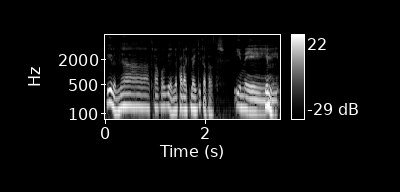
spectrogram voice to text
Είναι μια τραγωδία, μια παρακμιακή κατάσταση. Είναι η, Είναι. η-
